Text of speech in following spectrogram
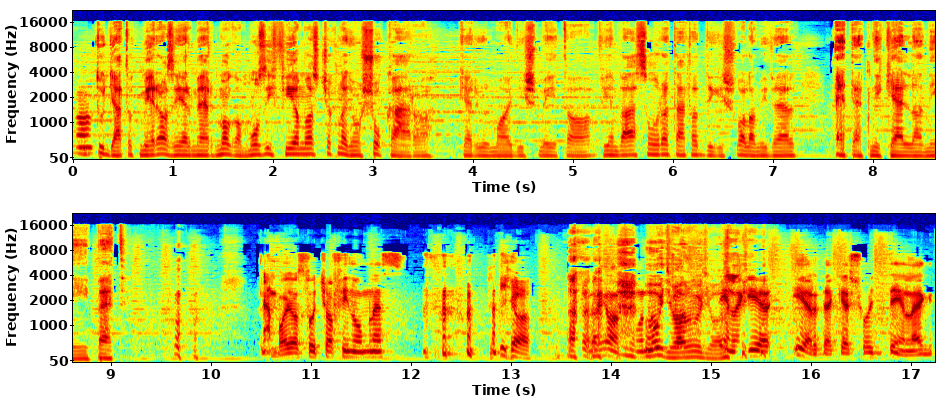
van. tudjátok miért? Azért, mert maga a mozifilm az csak nagyon sokára kerül majd ismét a filmvászonra, tehát addig is valamivel etetni kell a népet. Nem baj az, hogyha finom lesz. Ja, mondom, Úgy van, úgy van. Tényleg ér- érdekes, hogy tényleg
